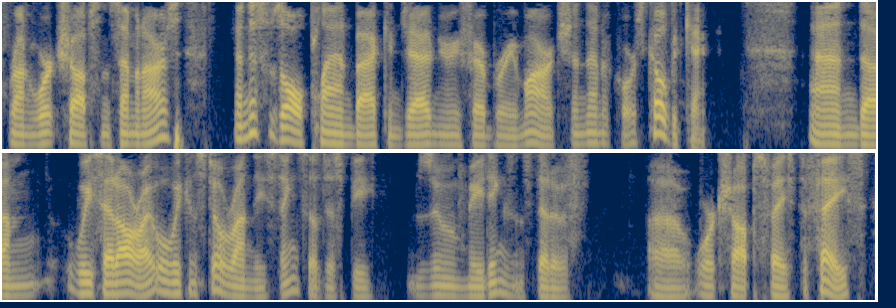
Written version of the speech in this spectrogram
run workshops and seminars. And this was all planned back in January, February, March. And then, of course, COVID came. And um, we said, all right, well, we can still run these things. They'll just be Zoom meetings instead of uh, workshops face to face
